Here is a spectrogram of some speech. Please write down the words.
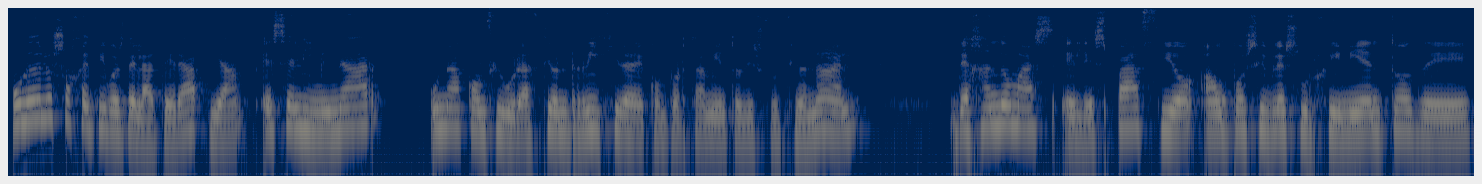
Uno de los objetivos de la terapia es eliminar una configuración rígida de comportamiento disfuncional dejando más el espacio a un posible surgimiento de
